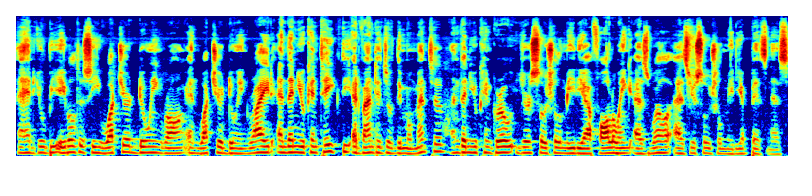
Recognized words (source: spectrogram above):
and you'll be able to see what you're doing wrong and what you're doing right. And then you can take the advantage of the momentum and then you can grow your social media following as well as your social media business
